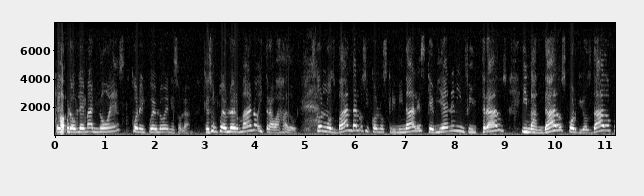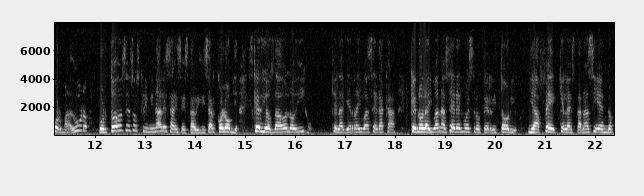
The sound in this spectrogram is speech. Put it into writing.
El ah. problema no es con el pueblo venezolano que es un pueblo hermano y trabajador. Es con los vándalos y con los criminales que vienen infiltrados y mandados por Diosdado, por Maduro, por todos esos criminales a desestabilizar Colombia. Es que Diosdado lo dijo, que la guerra iba a ser acá, que no la iban a hacer en nuestro territorio y a fe que la están haciendo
